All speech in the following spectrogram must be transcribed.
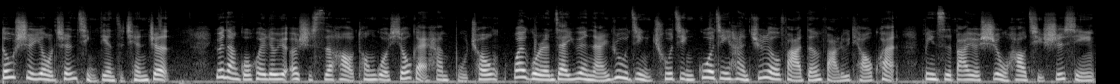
都适用申请电子签证。越南国会六月二十四号通过修改和补充外国人在越南入境、出境、过境和居留法等法律条款，并自八月十五号起施行。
